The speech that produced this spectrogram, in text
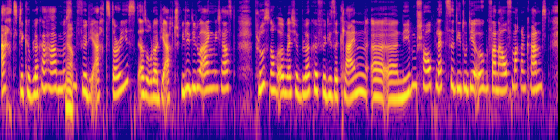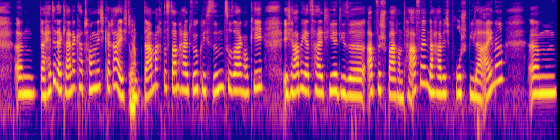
acht dicke Blöcke haben müssen ja. für die acht Stories, also oder die acht Spiele, die du eigentlich hast, plus noch irgendwelche Blöcke für diese kleinen äh, äh, Nebenschauplätze, die du dir irgendwann aufmachen kannst. Ähm, da hätte der kleine Karton nicht gereicht. Ja. Und da macht es dann halt wirklich Sinn zu sagen, okay, ich habe jetzt halt hier diese abwischbaren Tafeln, da habe ich pro Spieler eine. Ähm,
